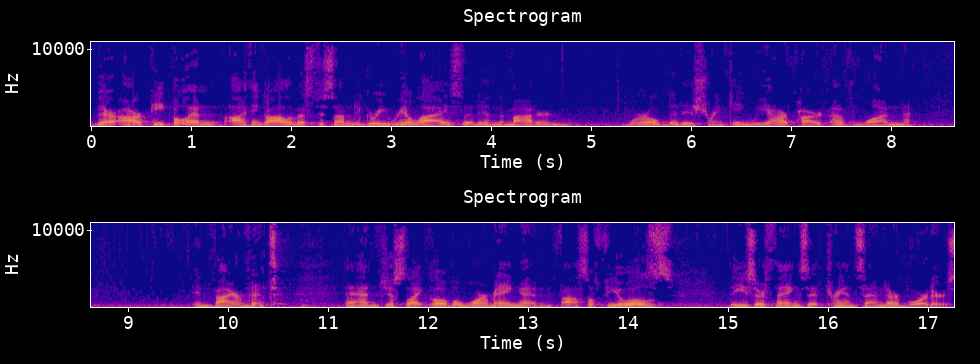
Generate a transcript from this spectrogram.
there are people, and I think all of us to some degree realize that in the modern world that is shrinking, we are part of one environment. And just like global warming and fossil fuels, these are things that transcend our borders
